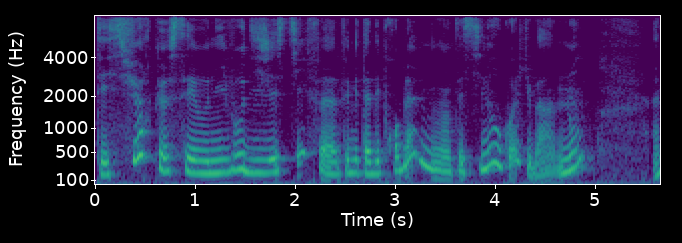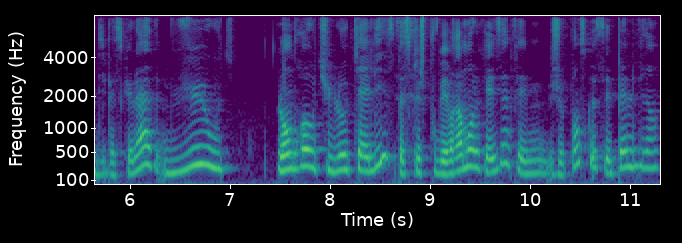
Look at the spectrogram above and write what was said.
t'es sûre que c'est au niveau digestif? Elle fait Mais t'as des problèmes intestinaux ou quoi? Je dis Bah non. Elle me dit Parce que là, vu où tu- l'endroit où tu localises, parce que je pouvais vraiment localiser, elle fait Je pense que c'est pelvien.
